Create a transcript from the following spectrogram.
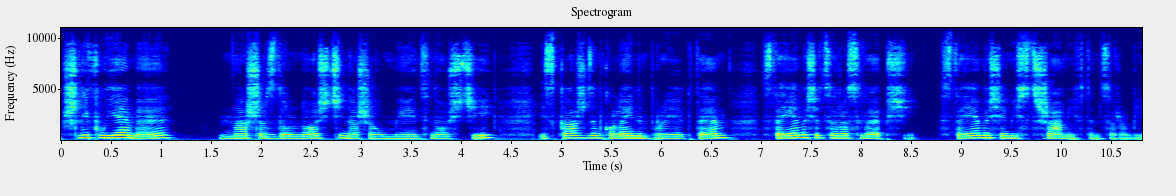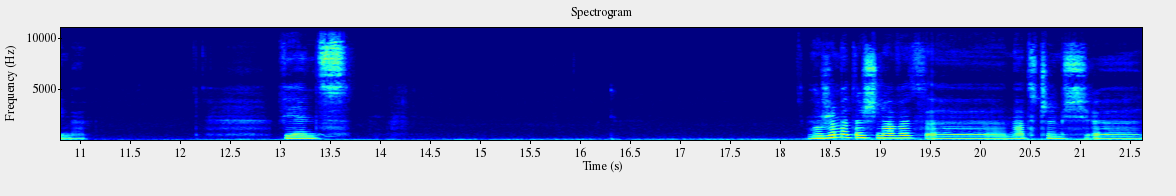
szlifujemy nasze zdolności, nasze umiejętności i z każdym kolejnym projektem stajemy się coraz lepsi. Stajemy się mistrzami w tym, co robimy. Więc możemy też nawet e, nad czymś e, e,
